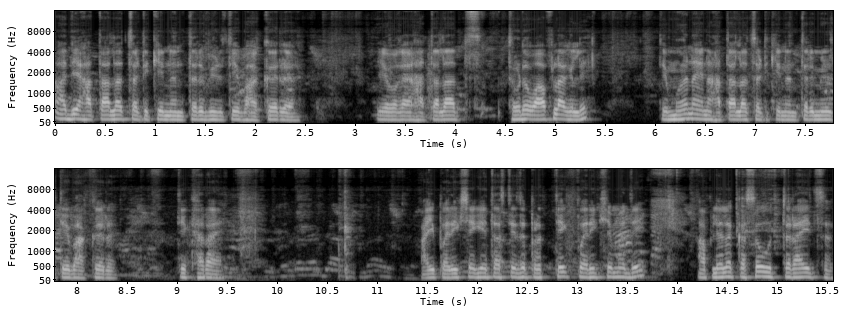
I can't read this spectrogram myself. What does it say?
आधी हाताला चटके नंतर मिळते भाकर. हे बघा हातालाच थोडं वाफ लागले. ते मन आहे ना हाताला चटके नंतर मिळते भाकर. ते खरं आहे. आई परीक्षा घेत असते तर प्रत्येक परीक्षेमध्ये आपल्याला कसं उत्तरायचं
